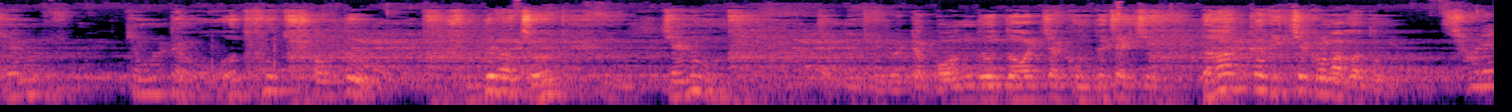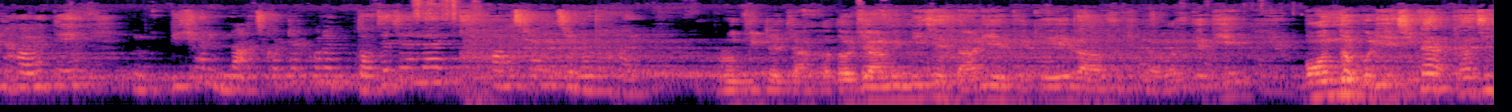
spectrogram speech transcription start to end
কেমন কেমন একটা অদ্ভুত শব্দ শুনতে পাচ্ছ? যেন একটা বন্ধ দরজা খুলতে চাইছে। ধাক্কা দিচ্ছে ক্রমাগত। ঝড়ের হাওয়াতে বিশাল নাচ কটার করে দরজা জানলায় আওয়াজটা হচ্ছে মনে হয়। প্রতিটা জানলা দরজা আমি নিজে দাঁড়িয়ে থেকে রাজুখির আওয়াজকে দিয়ে বন্ধ করিয়েছি। না কাজে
